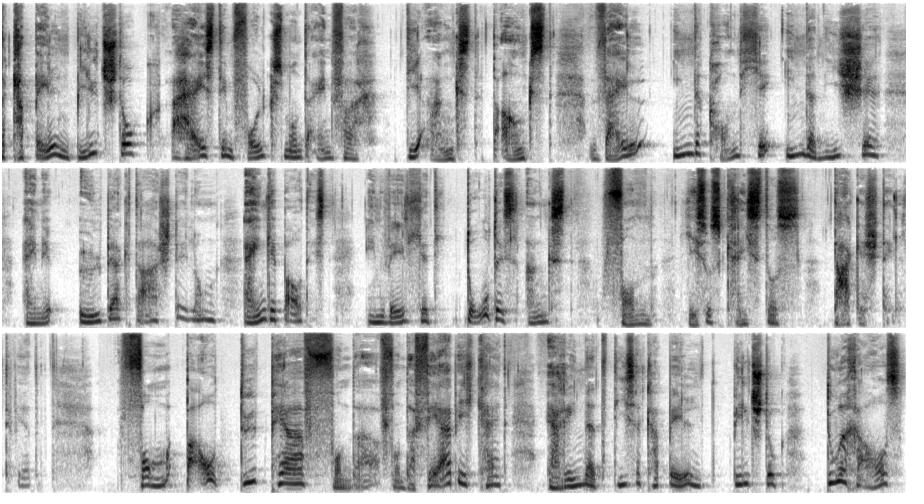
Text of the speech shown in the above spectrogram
Der Kapellenbildstock heißt im Volksmund einfach die Angst, der Angst, weil in der Konche, in der Nische eine Ölbergdarstellung eingebaut ist, in welcher die Todesangst von Jesus Christus dargestellt wird. Vom Bautyp her, von der, von der Färbigkeit, erinnert dieser Kapellenbildstock durchaus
